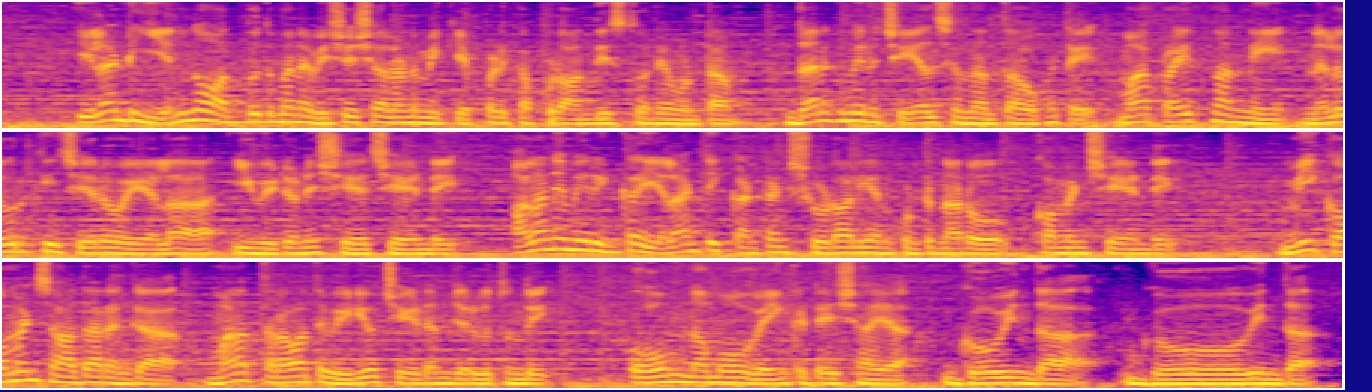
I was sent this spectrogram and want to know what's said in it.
ఇలాంటి ఎన్నో అద్భుతమైన విశేషాలను మీకు ఎప్పటికప్పుడు అందిస్తూనే ఉంటాం. దానికి మీరు చేయాల్సిందంతా ఒకటే. మా ప్రయత్నాన్ని నలుగురికి చేరువయ్యేలా ఈ వీడియోని షేర్ చేయండి. అలానే మీరు ఇంకా ఎలాంటి కంటెంట్ చూడాలి అనుకుంటున్నారో కామెంట్ చేయండి. మీ కామెంట్స్ ఆధారంగా మన తర్వాత వీడియో చేయడం జరుగుతుంది. ఓం నమో వెంకటేశాయ. గోవింద. గోవింద.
